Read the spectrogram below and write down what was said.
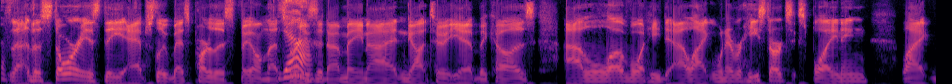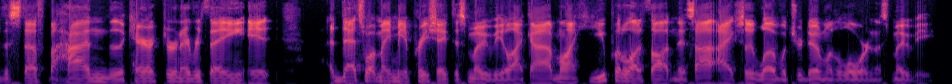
the, the story is the absolute best part of this film. That's Yeah. the reason. I mean, I hadn't got to it yet because I love what he. I like whenever he starts explaining like the stuff behind the character and everything. It that's what made me appreciate this movie. Like I'm like you put a lot of thought in this. I, I actually love what you're doing with the lore in this movie.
